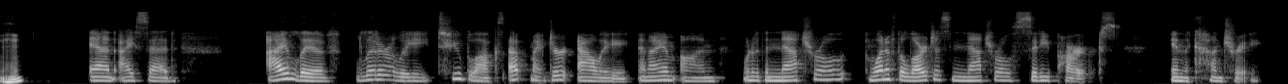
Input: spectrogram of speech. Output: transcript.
Mm-hmm. And I said, I live literally two blocks up my dirt alley, and I am on one of the natural, one of the largest natural city parks in the country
